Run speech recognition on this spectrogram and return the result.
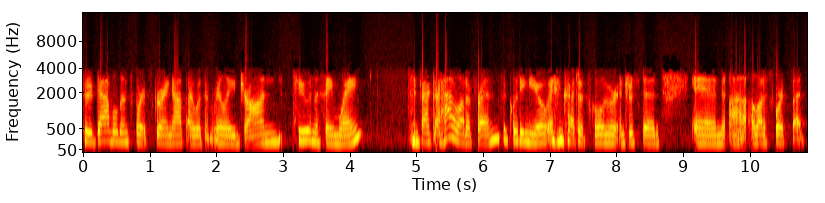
sort of dabbled in sports growing up, I wasn't really drawn to in the same way. In fact, I had a lot of friends, including you in graduate school, who were interested in uh, a lot of sports that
